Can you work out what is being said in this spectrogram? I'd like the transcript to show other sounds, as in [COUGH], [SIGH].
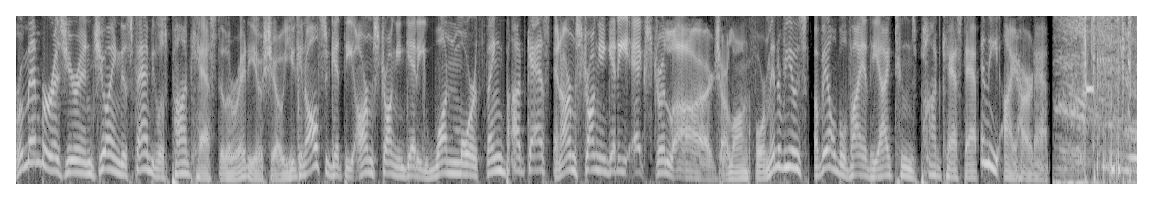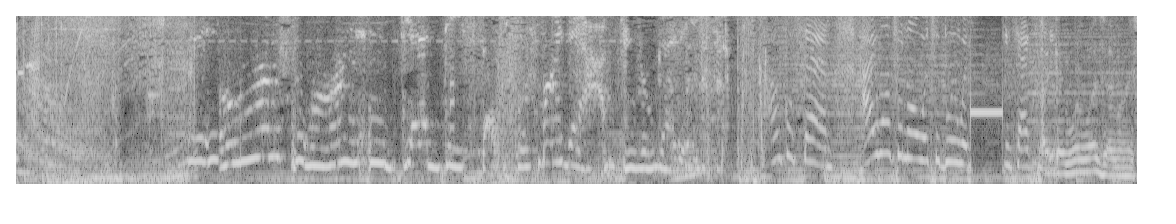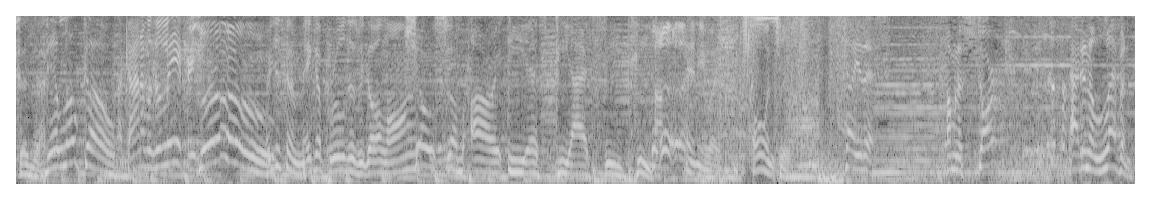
Remember, as you're enjoying this fabulous podcast of the radio show, you can also get the Armstrong and Getty One More Thing podcast and Armstrong and Getty Extra Large, our long form interviews available via the iTunes podcast app and the iHeart app. The Armstrong and Getty Show with my dad, Enzo Getty. Uncle Sam, I want to know what you're doing with text me. Okay, where was I when I said that? They're loco. I kind of was a lippy. So, Are you just going to make up rules as we go along? show some R E S P I C T. [LAUGHS] Anyway, 0 and 2. Tell you this. I'm gonna start at an 11.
